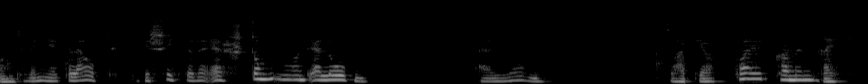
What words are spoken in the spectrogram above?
Und wenn ihr glaubt, die Geschichte sei erstunken und erlogen, erlogen, so habt ihr vollkommen recht.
